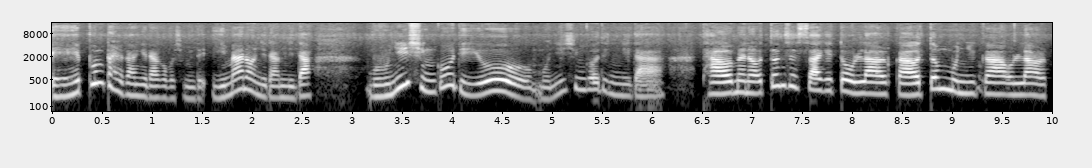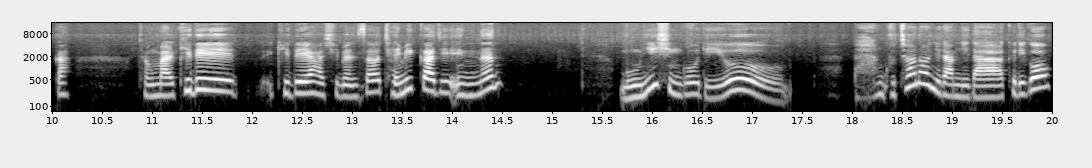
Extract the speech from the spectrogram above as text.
예쁜 발광이라고 보시면 돼. 2만 원이랍니다. 무늬 신고디요. 무늬 신고디입니다. 다음에는 어떤 새싹이 또 올라올까? 어떤 무늬가 올라올까? 정말 기대 기대하시면서 재미까지 있는 무늬 신고디요. 19,000원이랍니다. 그리고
